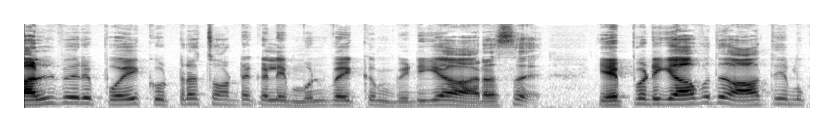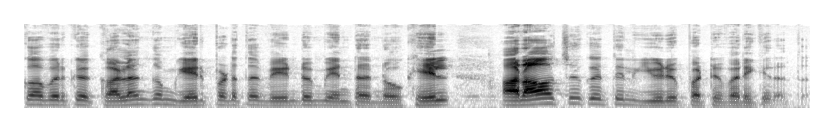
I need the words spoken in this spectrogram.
பல்வேறு பொய் குற்றச்சாட்டுகளை முன்வைக்கும் விடியா அரசு எப்படியாவது அதிமுகவிற்கு களங்கம் ஏற்படுத்த வேண்டும் என்ற நோக்கில் அராஜகத்தில் ஈடுபட்டு வருகிறது.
